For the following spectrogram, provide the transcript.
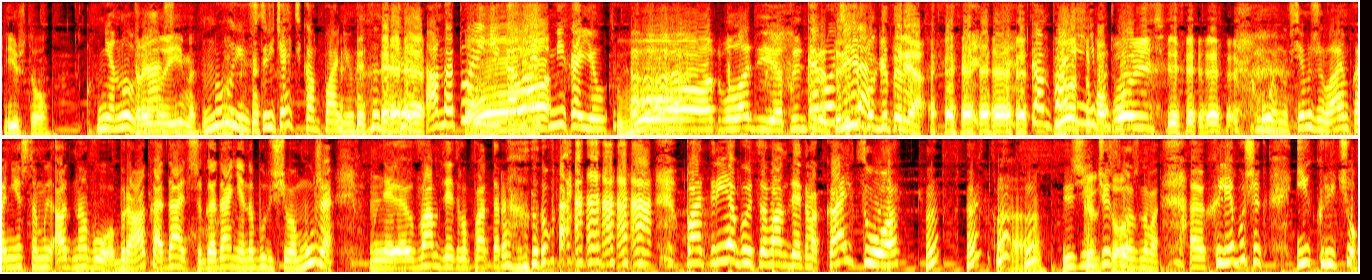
И что? Не, ну, Тройное знаешь, имя. Ну и встречайте компанию. Анатолий, О! Николай, Михаил. Вот, молодец, Три богатыря. Леша Попович. Ой, ну всем желаем, конечно, мы одного брака. Дальше гадание на будущего мужа. Э, Вам для этого потр- потребуется вам для этого кольцо. А? А? А? Ничего сложного. Хлебушек и крючок.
